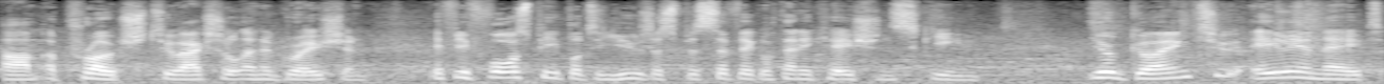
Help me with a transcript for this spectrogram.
um, approach to actual integration, if you force people to use a specific authentication scheme, you're going to alienate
